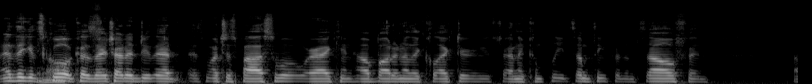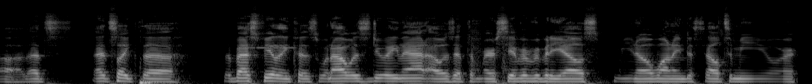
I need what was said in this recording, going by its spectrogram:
I think it's You cool because I try to do that as much as possible, where I can help out another collector who's trying to complete something for themselves, and uh, that's that's like the the best feeling. Because when I was doing that, I was at the mercy of everybody else, you know, wanting to sell to me or,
